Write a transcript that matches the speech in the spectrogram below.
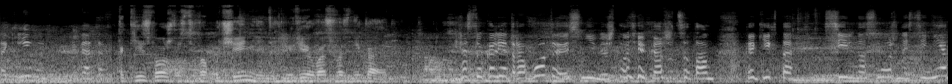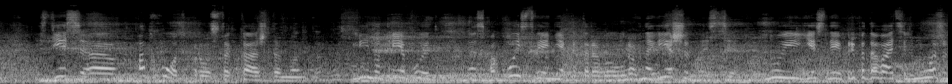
Такие вот ребята. Какие сложности в обучении этих людей у вас возникают? Я столько лет работаю с ними, что мне кажется, там каких-то сильно сложностей нет. Здесь э, подход просто к каждому. Глина требует э, спокойствия некоторого, уравновешенности. Ну и если преподаватель может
